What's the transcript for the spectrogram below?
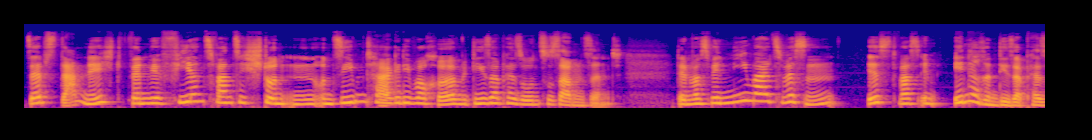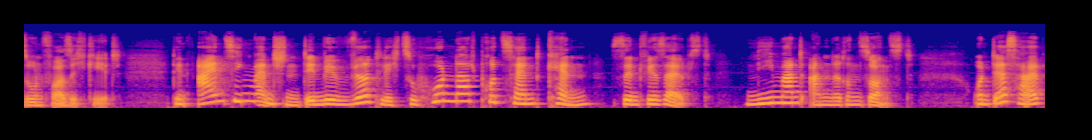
Selbst dann nicht, wenn wir 24 Stunden und sieben Tage die Woche mit dieser Person zusammen sind. Denn was wir niemals wissen, ist, was im Inneren dieser Person vor sich geht. Den einzigen Menschen, den wir wirklich zu 100 Prozent kennen, sind wir selbst. Niemand anderen sonst. Und deshalb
